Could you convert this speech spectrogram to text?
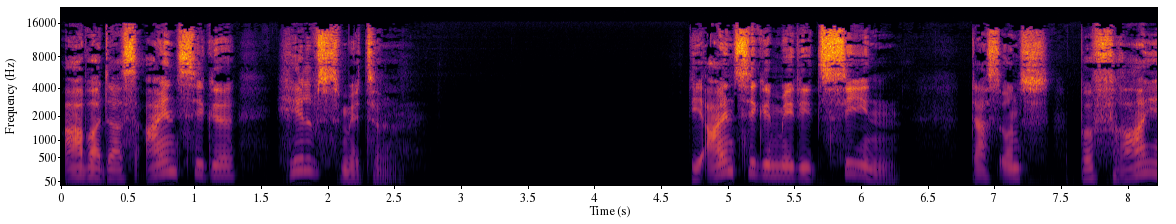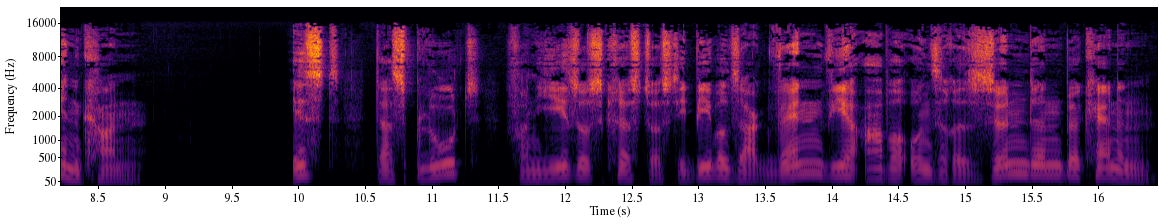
Aber das einzige Hilfsmittel, die einzige Medizin, das uns befreien kann, ist das Blut von Jesus Christus. Die Bibel sagt, wenn wir aber unsere Sünden bekennen,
